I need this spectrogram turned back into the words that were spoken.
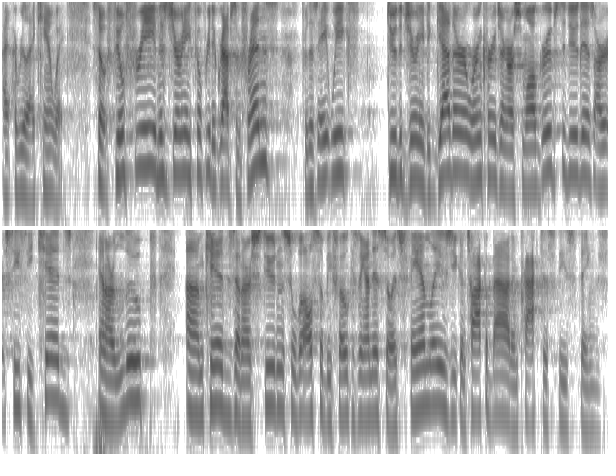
I, I really, I can't wait. So feel free in this journey, feel free to grab some friends for this eight weeks, do the journey together. We're encouraging our small groups to do this, our CC kids and our loop um, kids and our students will also be focusing on this. So, as families, you can talk about and practice these things.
